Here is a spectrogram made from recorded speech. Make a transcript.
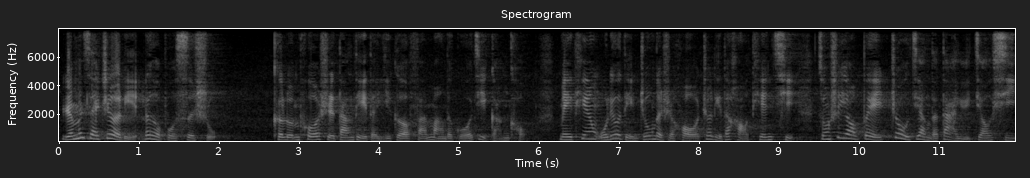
人们在这里乐不思蜀。科伦坡是当地的一个繁忙的国际港口。每天五六点钟的时候，这里的好天气总是要被骤降的大雨浇熄。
